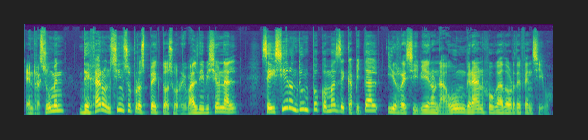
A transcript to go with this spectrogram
En resumen, dejaron sin su prospecto a su rival divisional, se hicieron de un poco más de capital y recibieron a un gran jugador defensivo.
